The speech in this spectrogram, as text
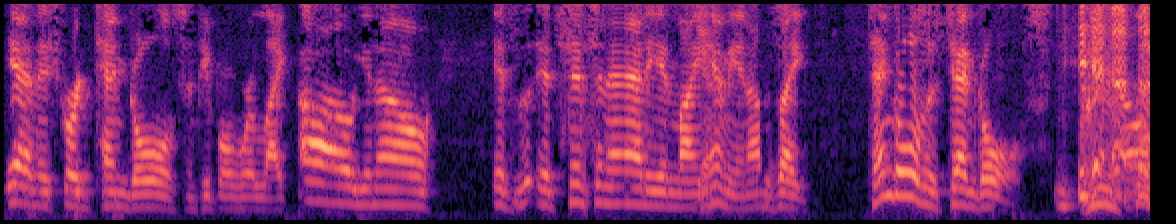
Yeah, and they scored ten goals, and people were like, "Oh, you know, it's it's Cincinnati and Miami," yeah. and I was like, 10 goals is 10 goals. Yeah. You know?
